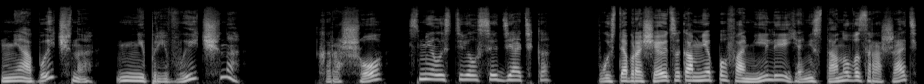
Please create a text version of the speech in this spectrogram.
необычно, непривычно». «Хорошо», — смилостивился дядька. «Пусть обращаются ко мне по фамилии, я не стану возражать.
